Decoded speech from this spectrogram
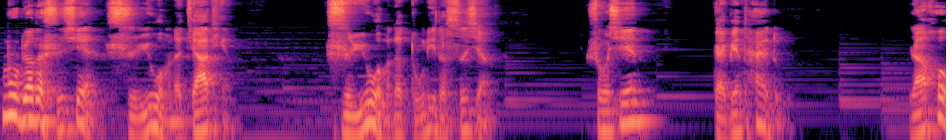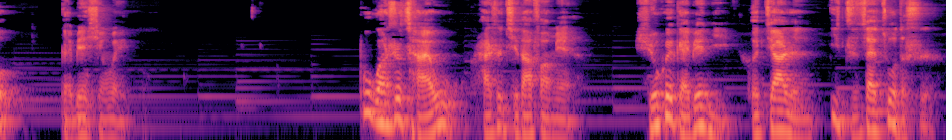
目标的实现始于我们的家庭。始于我们的独立的思想。首先，改变态度，然后改变行为。不管是财务还是其他方面，学会改变你和家人一直在做的事，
